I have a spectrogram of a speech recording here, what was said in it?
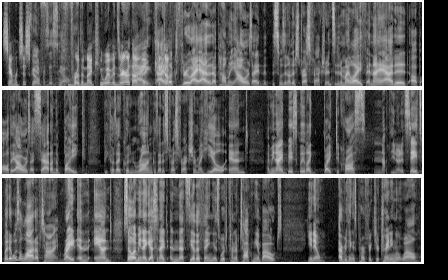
san francisco, San Francisco. for the nike women's marathon I, I looked through. I added up how many hours I had. This was another stress fracture incident in my life, and I added up all the hours I sat on the bike because I couldn't run because I had a stress fracture in my heel. And I mean, I basically like biked across not the United States, but it was a lot of time, right? And and so I mean, I guess, and I and that's the other thing is we're kind of talking about, you know, everything is perfect. Your training went well.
